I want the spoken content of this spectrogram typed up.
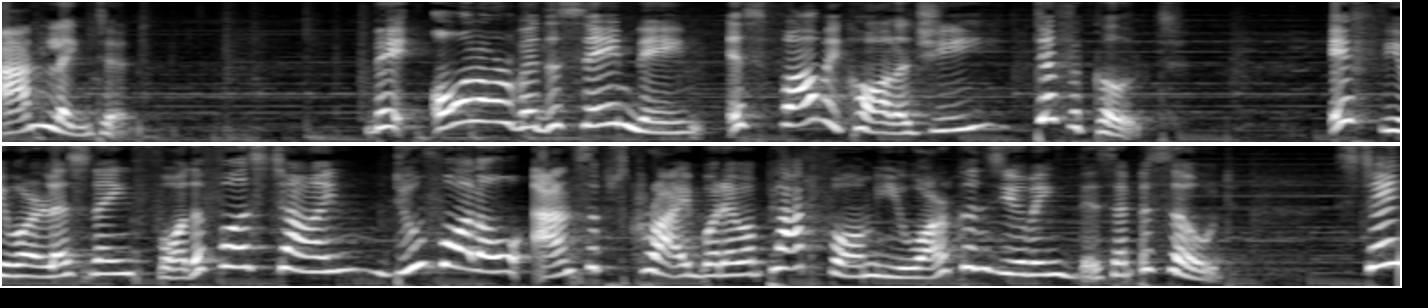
and LinkedIn. They all are with the same name is pharmacology difficult. If you are listening for the first time, do follow and subscribe whatever platform you are consuming this episode. Stay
